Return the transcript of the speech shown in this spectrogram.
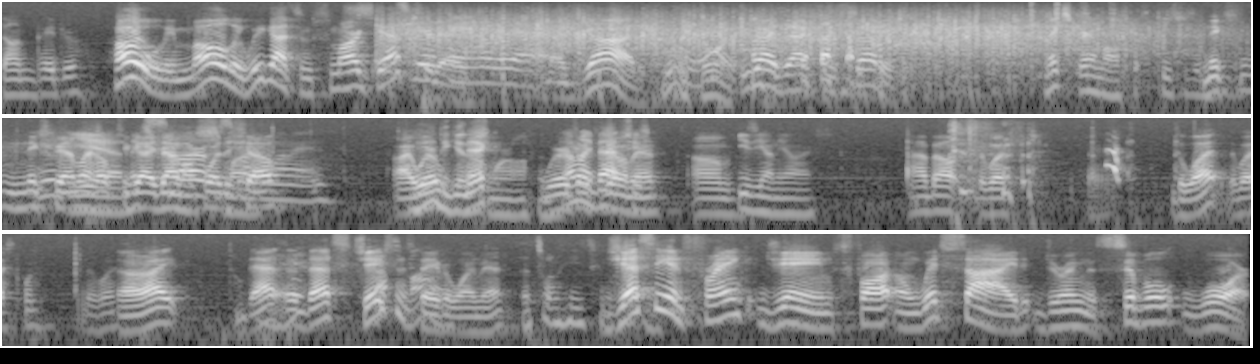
Don Pedro? Holy moly, we got some smart guests Shakespeare today. fan over there. My God. You guys actually study. Nick's grandma teaches him. Nick's, Nick's grandma Yeah, helped you Nick's guys out Smart, before the show? woman. All right, We where, need to get out Nick, more often. where'd Not like that, go, man? Um, easy on the eyes. how about the west? The what? The west one? The west? All right. That, uh, that's Jason's mine. favorite one, man. That's one he's. gonna- Jesse and Frank James fought on which side during the Civil War?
